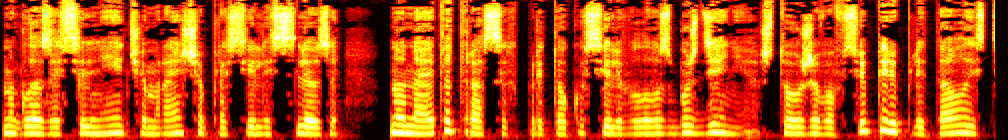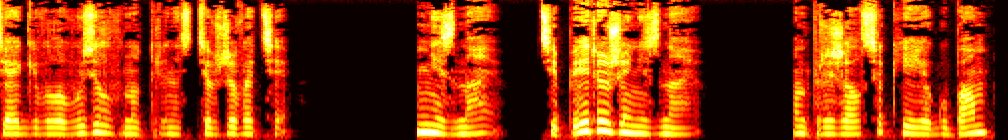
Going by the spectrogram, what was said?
На глаза сильнее, чем раньше, просились слезы, но на этот раз их приток усиливало возбуждение, что уже вовсю переплетало и стягивало в узел внутренности в животе. «Не знаю. Теперь уже не знаю». Он прижался к ее губам,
